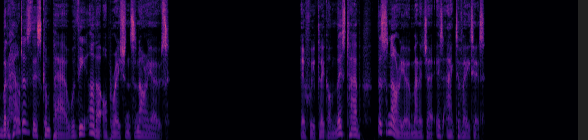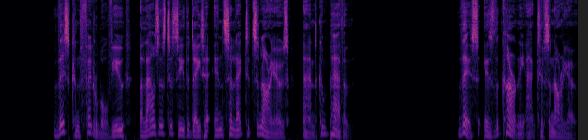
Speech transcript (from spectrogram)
But how does this compare with the other operation scenarios? If we click on this tab, the Scenario Manager is activated. This configurable view allows us to see the data in selected scenarios and compare them. This is the currently active scenario.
